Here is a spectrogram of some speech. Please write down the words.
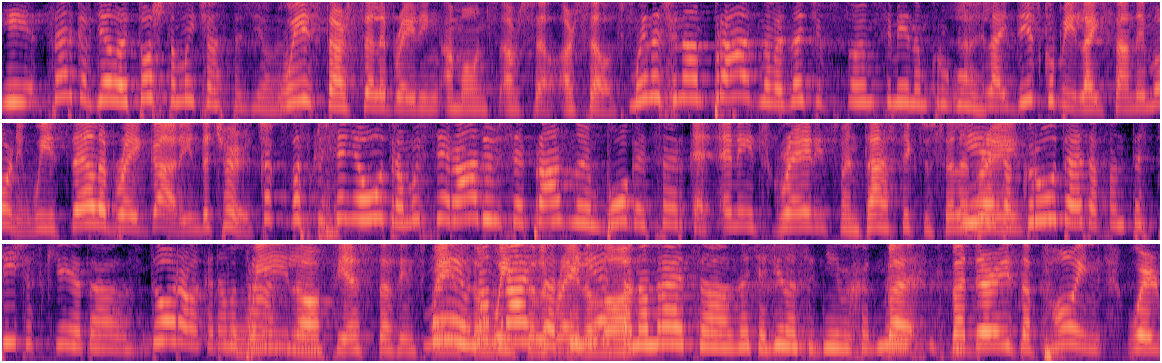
И церковь делает то, что мы часто делаем. We start celebrating amongst oursel- ourselves. Мы начинаем праздновать, знаете, в своем семейном кругу. Like this could be like Sunday morning. We celebrate God in the church. Как в воскресенье утром мы все радуемся и празднуем Бога и церковь. A- And it's great, it's fantastic to И это celebrate. круто, это фантастически, это здорово, когда мы We празднуем. love fiestas in Мы, Spain, so нам we celebrate a фиеста, lot. нам нравится, знаете, 11 дней выходных. But, but there is a point where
